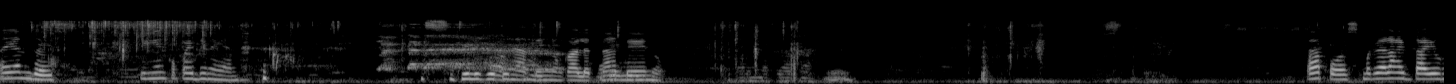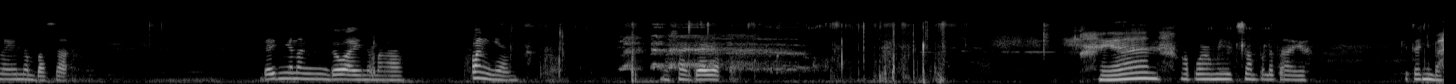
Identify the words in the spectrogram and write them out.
Ayan guys. Tingin ko pwede na yan. Hiligitin natin yung kalat natin. Ayan. Tapos, maglalakad tayo ngayon ng basa. Ganyan ang gawain ng mga pangyan. Nakagaya ko. Ayan. Mga 4 minutes lang pala tayo. Kita niyo ba?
